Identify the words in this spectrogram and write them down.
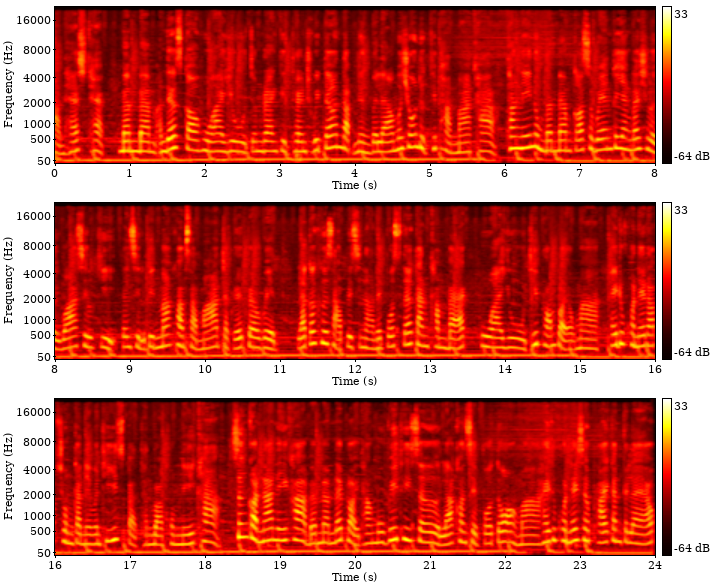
ผ่านแฮชแท็ก bam bam underscore who are you จนแรงติดเทรนด์ทวิตเตอร์อันดับหนึ่งไปแล้วเมื่อช่วงดึกที่ผ่านมาค่ะ ทั้งนี้หนุ่มแบมแบมก็สเวนก็ยังได้เฉลยว่าซิลกิเป็นศิลปินมากความสามารถจาก Red Velvet และก็คือสาวปริศนาในโปสเตอร์การคัมแบ็ก Who Are You ที่พร้อมปล่อยออกมา ให้ทุกคนได้รับชมกันในวันที่ 28 ธันวาคมนี้ค่ะ ซึ่งก่อนหน้านี้ค่ะ แบมแบมได้ปล่อยทั้งมูฟวี่ทีเซอร์และคอนเซปต์โฟโต้ออกมาให้ทุกคนได้เซอร์ไพรส์กันไปแล้ว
